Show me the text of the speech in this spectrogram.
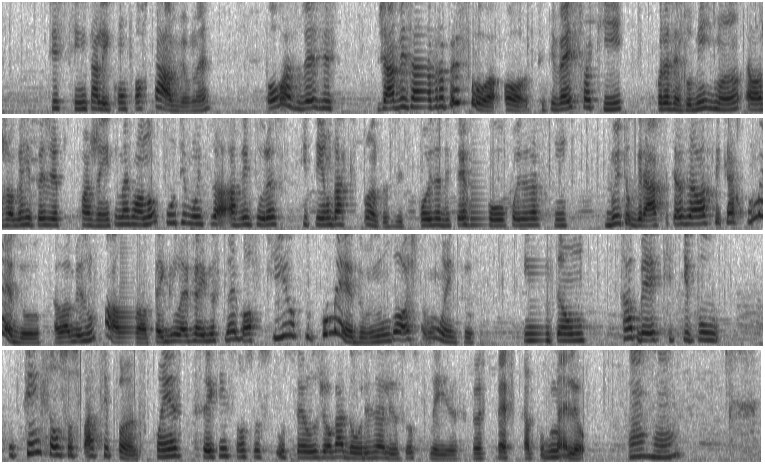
se sinta ali confortável, né? Ou às vezes já avisar para a pessoa, ó, se tiver isso aqui, por exemplo, minha irmã, ela joga RPG com a gente, mas ela não curte muitas aventuras que tenham dark fantasy, coisa de terror, coisas assim muito gráficas, ela fica com medo. Ela mesmo fala, pega e leve aí nesse negócio que eu fico com medo, não gosto muito. Então, saber que, tipo, quem são os seus participantes, conhecer quem são os seus, os seus jogadores ali, os seus players, vai ficar tudo melhor. Uhum.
